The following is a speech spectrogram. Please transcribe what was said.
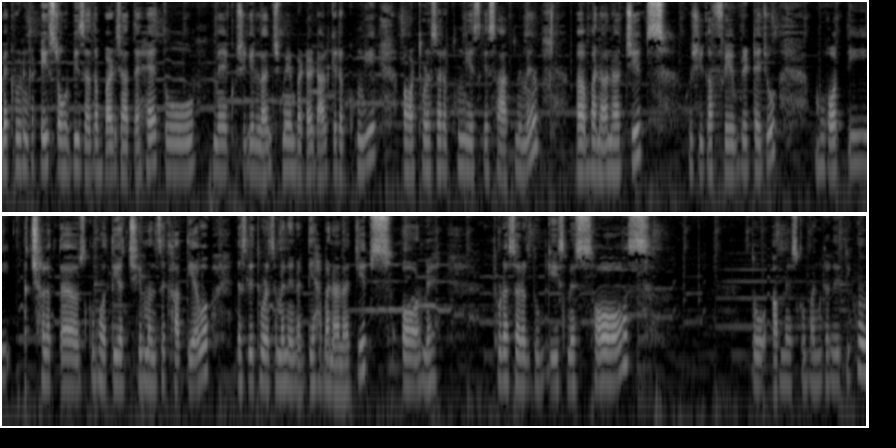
मैक्रोनी का टेस्ट और भी ज़्यादा बढ़ जाता है तो मैं खुशी के लंच में बटर डाल के रखूँगी और थोड़ा सा रखूँगी इसके साथ में मैं बनाना चिप्स खुशी का फेवरेट है जो। बहुत ही अच्छा लगता है उसको, बहुत ही अच्छे मन से खाती है वो, इसलिए थोड़ा सा मैंने रख दिया है बनाना चिप्स और मैं थोड़ा सा रख दूँगी इसमें सॉस तो अब मैं इसको बंद कर देती हूँ।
